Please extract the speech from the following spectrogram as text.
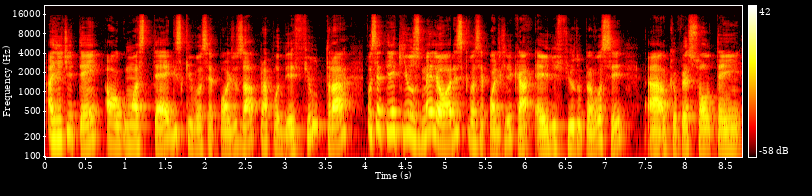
a gente tem algumas tags que você pode usar para poder filtrar. Você tem aqui os melhores que você pode clicar, é ele filtra para você ah, o que o pessoal tem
